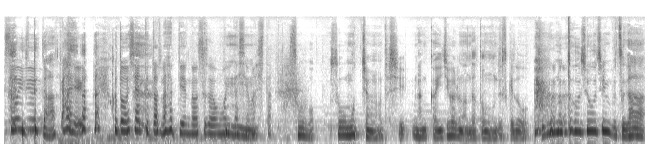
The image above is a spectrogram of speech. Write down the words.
そういう言ってた？はい、ことをおっしゃってたなっていうのをすごい思い出しました、そうそう思っちゃうの私なんか意地悪なんだと思うんですけど自分の登場人物が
